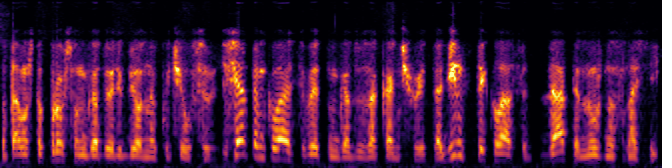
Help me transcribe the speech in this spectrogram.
Потому что в прошлом году ребенок учился в 10 классе, в этом году заканчивает 11 класс, и даты нужно сносить.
